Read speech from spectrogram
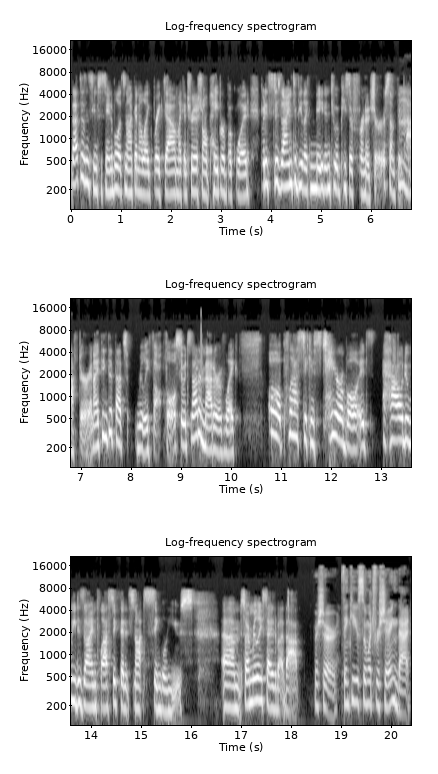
that doesn't seem sustainable. It's not going to like break down like a traditional paper book would, but it's designed to be like made into a piece of furniture or something mm. after. And I think that that's really thoughtful. So it's not a matter of like, oh, plastic is terrible. It's how do we design plastic that it's not single use? Um, so I'm really excited about that. For sure. Thank you so much for sharing that.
